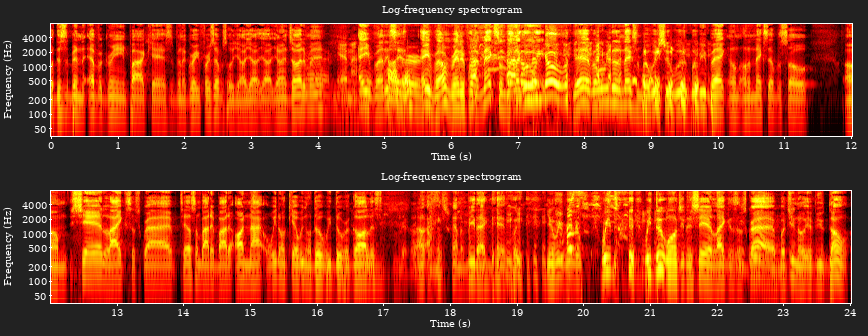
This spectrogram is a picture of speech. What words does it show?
But this has been the Evergreen podcast. It's been a great first episode, y'all. Y'all, y'all, y'all enjoyed it, man. Yeah, man. Hey, bro, this Oh, is yeah. hey, bro. I'm ready for the next one, bro. I Like, when we, go. Yeah, bro. When we do the next one, bro, we should we'll, we'll be back on, on the next episode. Um, share, like, subscribe, tell somebody about it or not. We don't care. We're gonna do what we do regardless. I, I ain't trying to be like that, but you know, we really we do, we do want you to share, like, and subscribe. But you know, if you don't,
